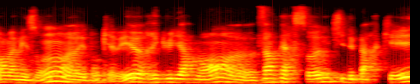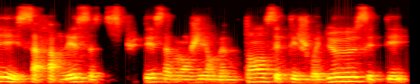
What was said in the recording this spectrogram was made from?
dans, ma maison. Et donc, il y avait régulièrement 20 personnes qui débarquaient et ça parlait, ça se disputait, ça mangeait en même temps. C'était joyeux, c'était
